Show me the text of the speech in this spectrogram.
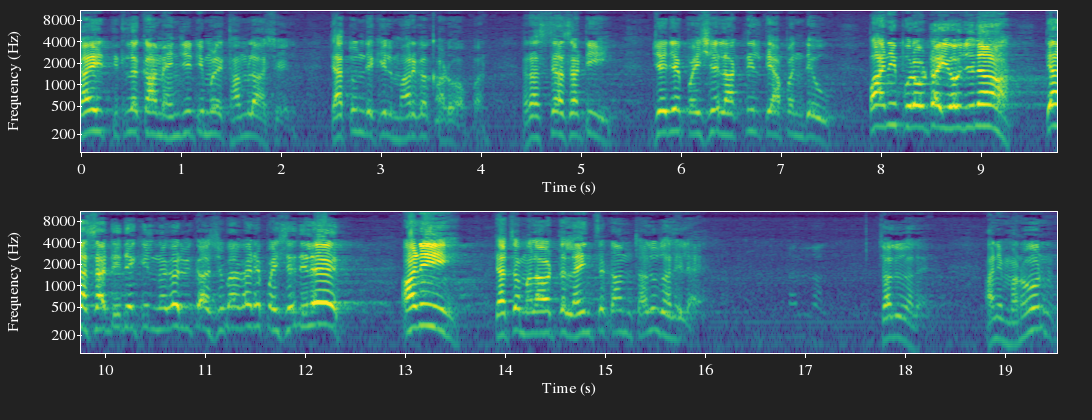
काही तिथलं काम एनजीटीमुळे थांबलं असेल. त्यातून देखील मार्ग काढू आपण. रस्त्यासाठी जे जे पैसे लागतील ते आपण देऊ. पाणी पुरवठा योजना त्यासाठी देखील नगर विकास विभागाने पैसे दिलेत. आणि त्याचं मला वाटतं लाईनचं काम चालू झालेलं आहे. चालू झालंय. आणि म्हणून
